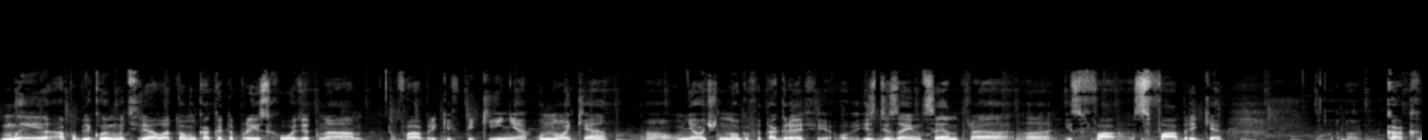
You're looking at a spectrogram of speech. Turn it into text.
Мы опубликуем материал о том, как это происходит на фабрике в Пекине у Nokia. А, у меня очень много фотографий из дизайн-центра, а, из фа- с фабрики, как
